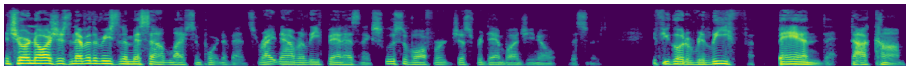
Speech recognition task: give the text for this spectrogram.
Ensure nausea is never the reason to miss out on life's important events. Right now, Relief Band has an exclusive offer just for Dan Bongino listeners. If you go to reliefband.com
